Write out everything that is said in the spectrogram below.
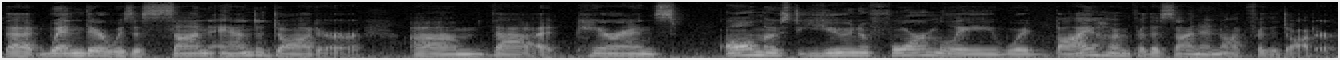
that when there was a son and a daughter, um, that parents almost uniformly would buy a home for the son and not for the daughter.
